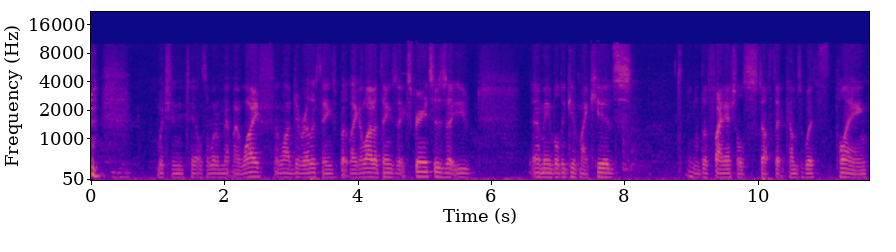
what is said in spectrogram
which entails I would have met my wife and a lot of different other things. But like a lot of things, experiences that you I'm able to give my kids, you know, the financial stuff that comes with playing.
